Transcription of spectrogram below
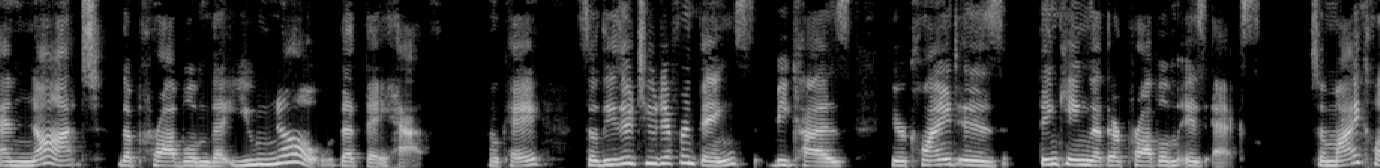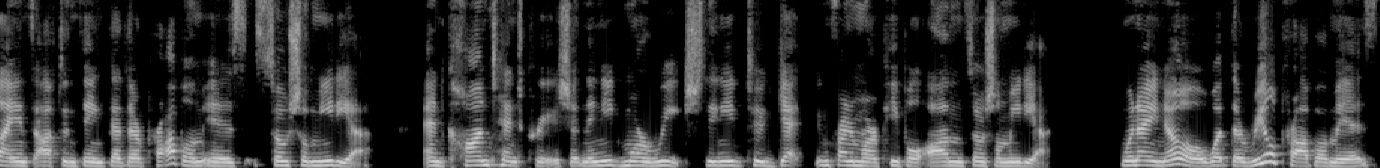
and not the problem that you know that they have. Okay? So these are two different things because your client is thinking that their problem is X. So my clients often think that their problem is social media and content creation. They need more reach. They need to get in front of more people on social media. When I know what the real problem is,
